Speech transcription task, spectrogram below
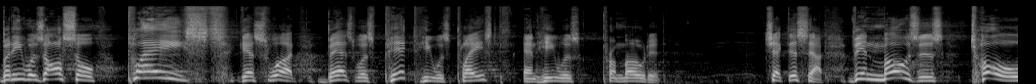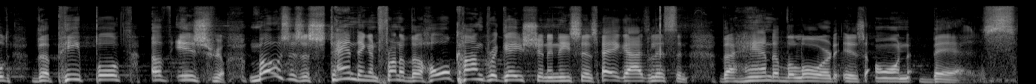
but he was also placed. Guess what? Bez was picked, he was placed, and he was promoted. Check this out. Then Moses told the people of Israel. Moses is standing in front of the whole congregation and he says, Hey guys, listen, the hand of the Lord is on Bez.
